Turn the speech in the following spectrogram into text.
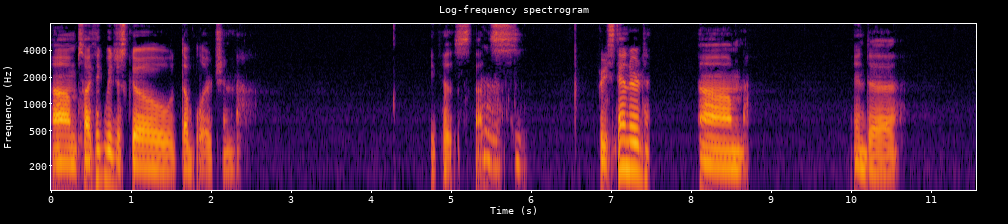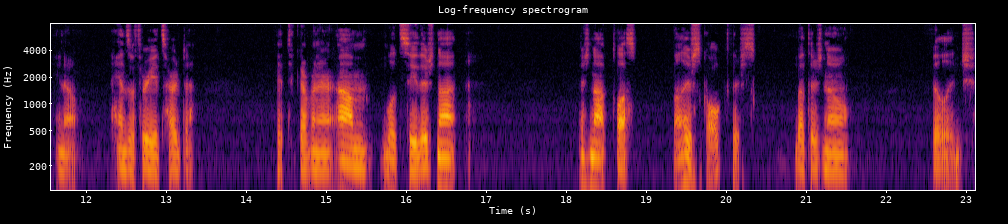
Um, so I think we just go double urchin because that's pretty standard. Um, and uh, you know, hands of three, it's hard to get to governor. Um, let's see. There's not. There's not plus. Well, there's skulk. There's, but there's no village.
